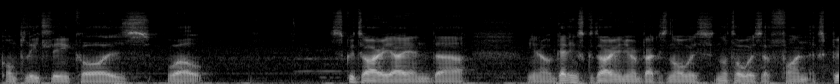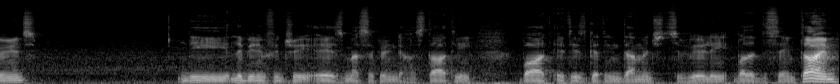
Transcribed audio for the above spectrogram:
completely because, well, Scutaria and, uh, you know, getting Scutaria in your back is not always, not always a fun experience. The Libyan infantry is massacring the Hastati, but it is getting damaged severely. But at the same time,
